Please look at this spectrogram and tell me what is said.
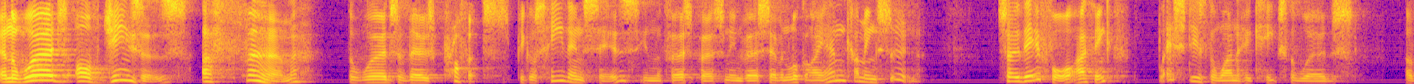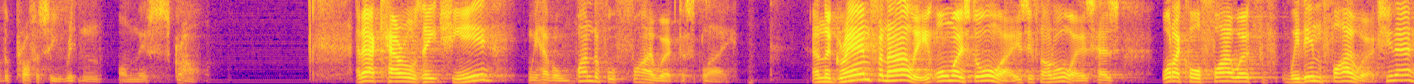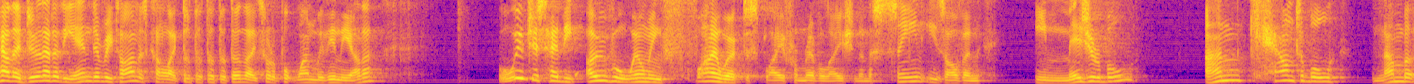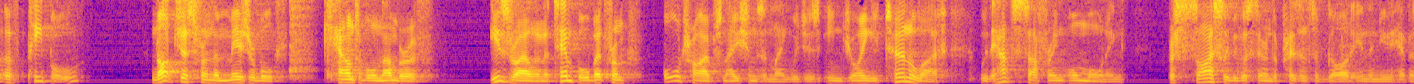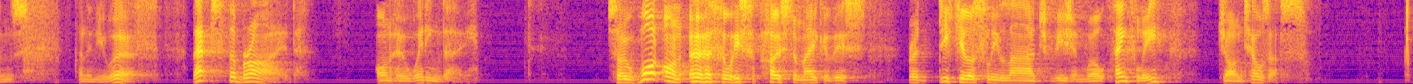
And the words of Jesus affirm the words of those prophets, because he then says in the first person in verse 7 Look, I am coming soon. So, therefore, I think, blessed is the one who keeps the words of the prophecy written on this scroll. At our carols each year, we have a wonderful firework display. And the grand finale, almost always, if not always, has what I call fireworks within fireworks. You know how they do that at the end every time? It's kind of like they sort of put one within the other. Well, we've just had the overwhelming firework display from Revelation, and the scene is of an immeasurable, uncountable number of people, not just from the measurable, countable number of Israel in the temple, but from all tribes, nations, and languages, enjoying eternal life without suffering or mourning, precisely because they're in the presence of God in the new heavens and the new earth. That's the bride on her wedding day. So, what on earth are we supposed to make of this ridiculously large vision? Well, thankfully, John tells us.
